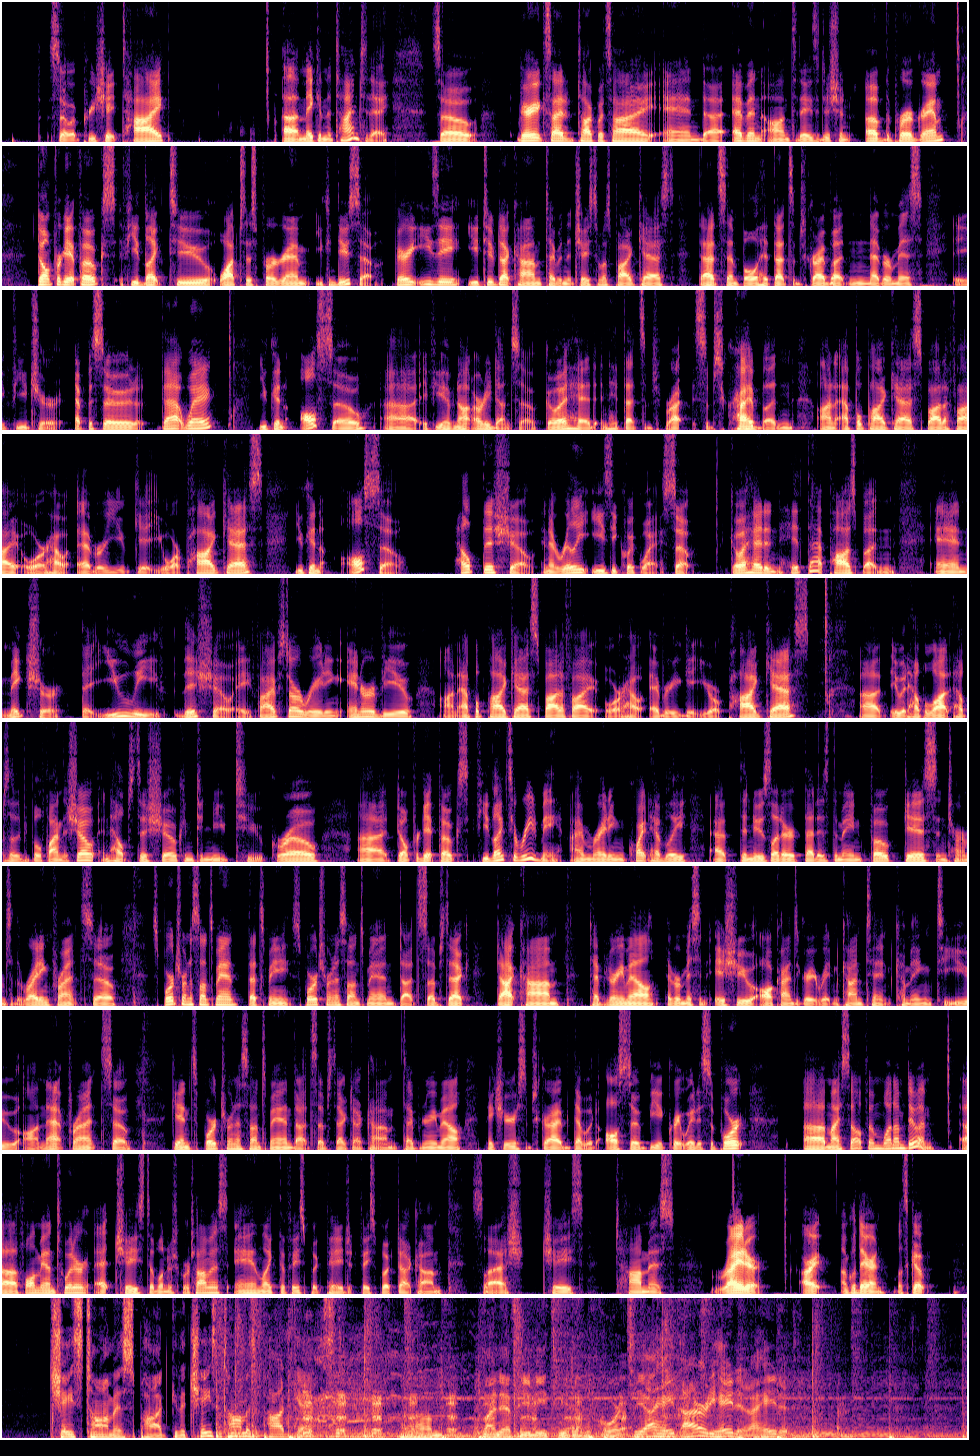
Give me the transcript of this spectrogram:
So appreciate Ty uh, making the time today. So very excited to talk with Ty and uh, Evan on today's edition of the program. Don't forget, folks, if you'd like to watch this program, you can do so. Very easy. YouTube.com, type in the Chase Thomas podcast. That simple. Hit that subscribe button. Never miss a future episode that way. You can also, uh, if you have not already done so, go ahead and hit that subscribe subscribe button on Apple Podcasts, Spotify, or however you get your podcasts. You can also help this show in a really easy, quick way. So go ahead and hit that pause button and make sure that you leave this show a five star rating and a review on Apple Podcasts, Spotify, or however you get your podcasts. Uh, it would help a lot, helps other people find the show, and helps this show continue to grow. Uh, don't forget, folks, if you'd like to read me, I'm writing quite heavily at the newsletter. That is the main focus in terms of the writing front. So, Sports Renaissance Man, that's me, sportsrenaissanceman.substack.com. Type in your email, never miss an issue. All kinds of great written content coming to you on that front. So, Again, sportsrenaissanceman.substack.com. Type in your email. Make sure you're subscribed. That would also be a great way to support uh, myself and what I'm doing. Uh, follow me on Twitter at chase double underscore Thomas and like the Facebook page at facebook.com slash chase Thomas writer. All right, Uncle Darren, let's go. Chase Thomas pod, the Chase Thomas podcast. um, my nephew needs me to record. See, I hate. I already hate it. I hate it.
